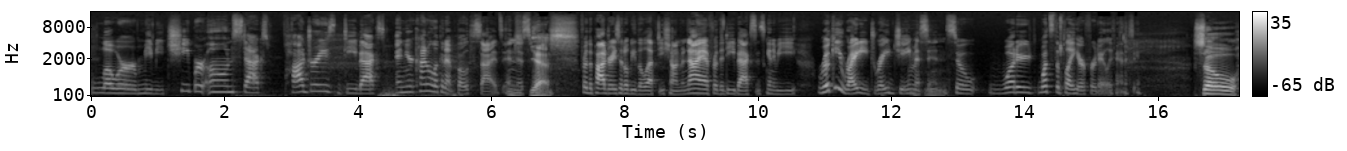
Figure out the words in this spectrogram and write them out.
lower, maybe cheaper owned stacks, Padres, D backs, and you're kind of looking at both sides in this one. Yes. For the Padres, it'll be the lefty Sean Manaea. For the D backs, it's going to be rookie righty Drey Jameson. So, what are what's the play here for daily fantasy? So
